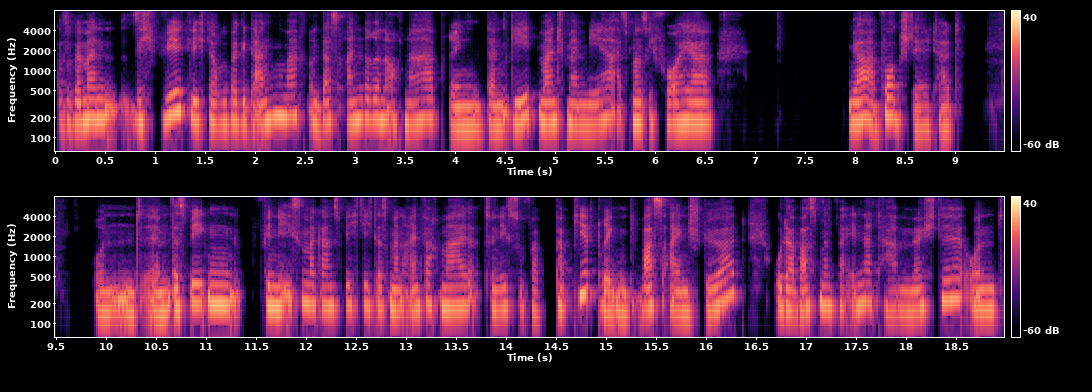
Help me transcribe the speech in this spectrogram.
Also wenn man sich wirklich darüber Gedanken macht und das anderen auch nahe bringt, dann geht manchmal mehr, als man sich vorher ja vorgestellt hat. Und ähm, deswegen finde ich es immer ganz wichtig, dass man einfach mal zunächst zu Papier bringt, was einen stört oder was man verändert haben möchte und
